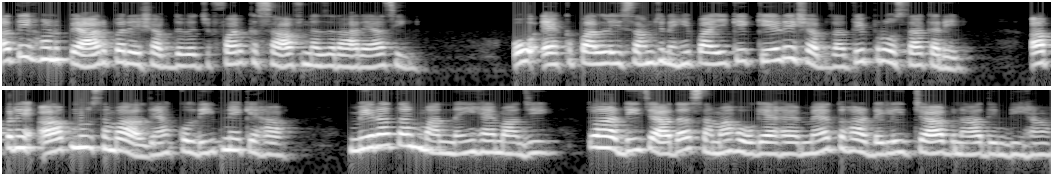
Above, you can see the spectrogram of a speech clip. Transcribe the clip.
ਅਤੇ ਹੁਣ ਪਿਆਰ ਭਰੇ ਸ਼ਬਦ ਵਿੱਚ ਫ਼ਰਕ ਸਾਫ਼ ਨਜ਼ਰ ਆ ਰਿਹਾ ਸੀ। ਉਹ ਇੱਕ ਪਲ ਲਈ ਸਮਝ ਨਹੀਂ ਪਾਈ ਕਿ ਕਿਹੜੇ ਸ਼ਬਦਾਂ ਤੇ ਭਰੋਸਾ ਕਰੇ। ਆਪਣੇ ਆਪ ਨੂੰ ਸੰਭਾਲਦਿਆਂ ਕੁਲਦੀਪ ਨੇ ਕਿਹਾ, ਮੇਰਾ ਤਾਂ ਮਨ ਨਹੀਂ ਹੈ ਮਾਂ ਜੀ, ਤੁਹਾਡੀ ਚਾਹ ਦਾ ਸਮਾਂ ਹੋ ਗਿਆ ਹੈ, ਮੈਂ ਤੁਹਾਡੇ ਲਈ ਚਾਹ ਬਣਾ ਦਿੰਦੀ ਹਾਂ।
